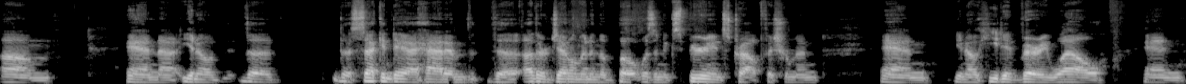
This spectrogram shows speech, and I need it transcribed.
Um, and uh, you know the the second day I had him, the other gentleman in the boat was an experienced trout fisherman, and you know he did very well, and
